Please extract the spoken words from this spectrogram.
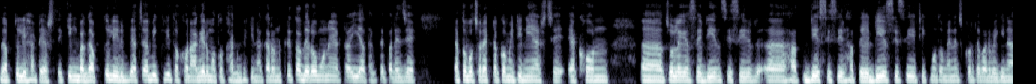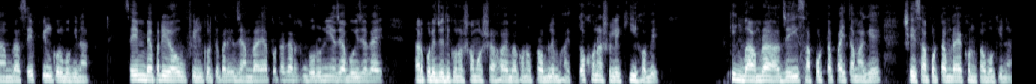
গাবতলি হাটে আসতে, কিংবা গাবতলির বেচা বিক্রি তখন আগের মতো থাকবে কিনা? কারণ ক্রেতাদেরও মনে একটা ইয়া থাকতে পারে যে, এত বছর একটা কমিটি নিয়ে আসছে, এখন চলে গেছে ডিএনসিসির হাত ডিএসসিসির হাতে। ডিএসসিসি ঠিকমতো ম্যানেজ করতে পারবে কিনা, আমরা সেফ ফিল করব কিনা সেম ব্যাপারীরাও ফিল করতে পারে যে আমরা এত টাকার গরু নিয়ে যাব ওই জায়গায়, তারপরে যদি কোনো সমস্যা হয় বা কোনো প্রবলেম হয়, তখন আসলে কি হবে? কিংবা আমরা যেই সাপোর্টটা পাইতাম আগে, সেই সাপোর্টটা আমরা এখন পাবো কিনা?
